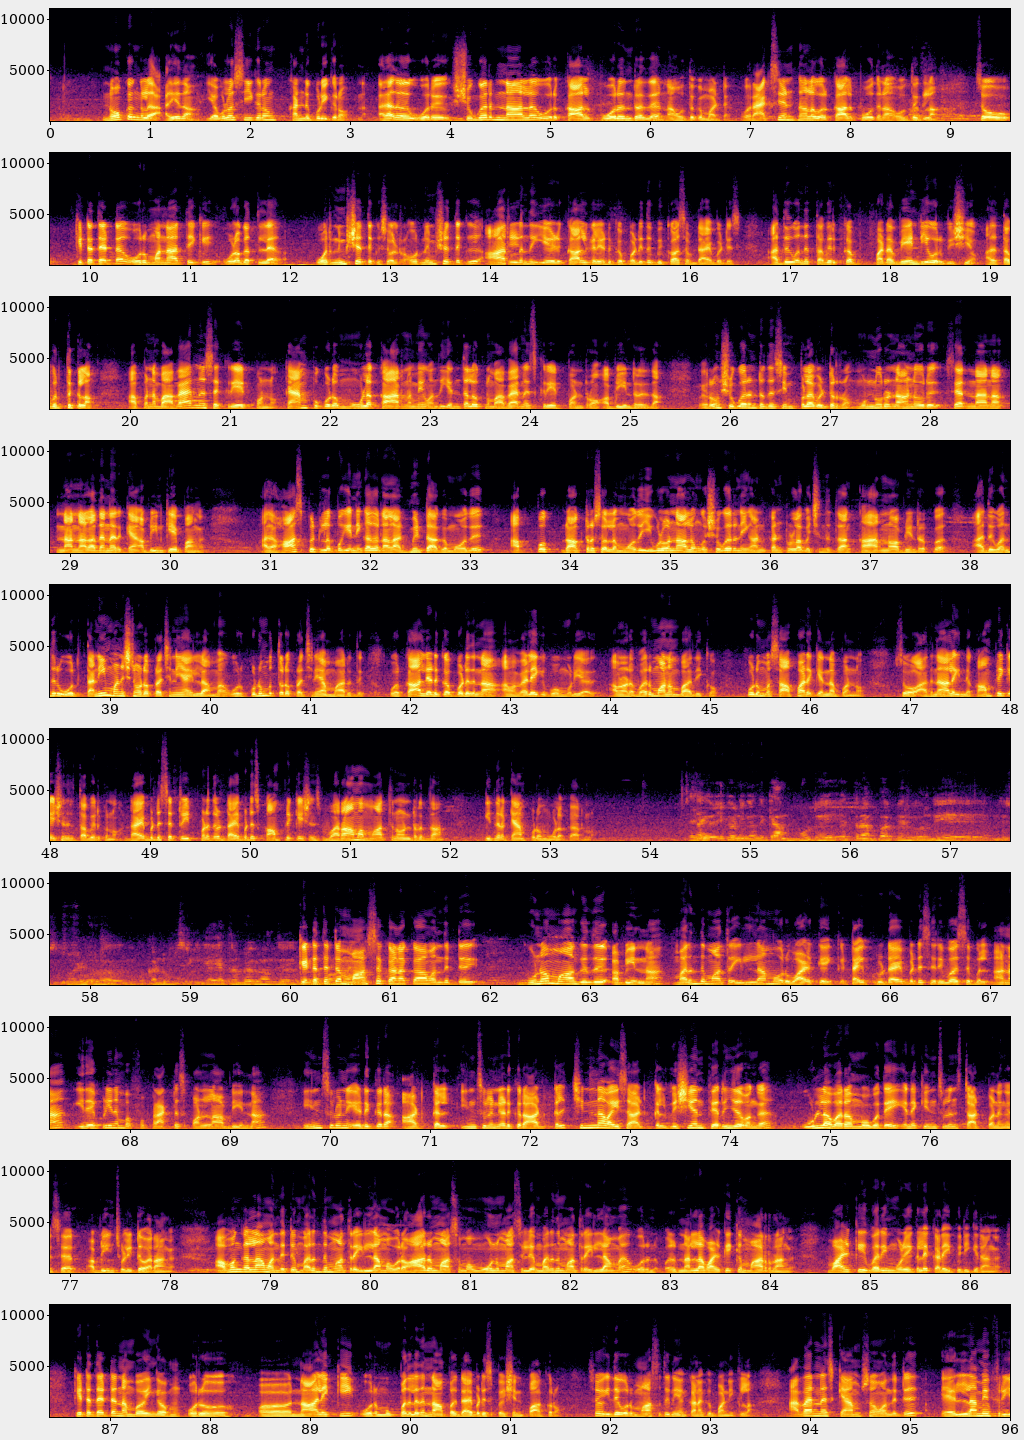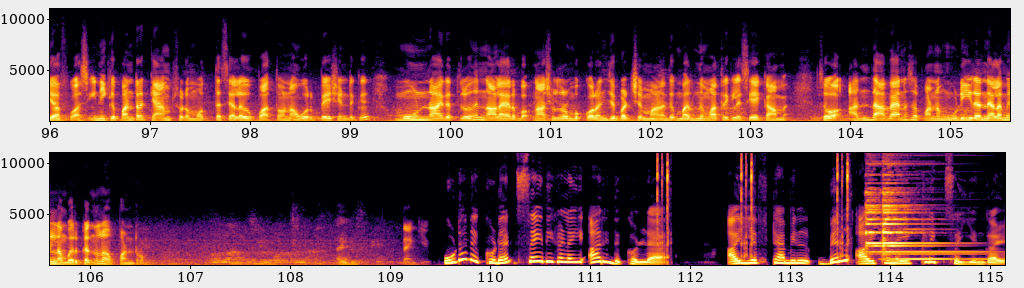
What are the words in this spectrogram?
நோக்கங்கள் அதே தான் எவ்வளோ சீக்கிரம் கண்டுபிடிக்கிறோம். அதாவது ஒரு சுகர்னால ஒரு கால் போகிறதுன்றத நான் ஒத்துக்க மாட்டேன். ஒரு ஆக்சிடென்ட்னால ஒரு கால் போகுதுன்னா ஒத்துக்கலாம். ஸோ கிட்டத்தட்ட ஒரு மணி நேரத்துக்கு உலகத்தில் ஒரு நிமிஷத்துக்கு சொல்கிறோம் ஒரு நிமிஷத்துக்கு ஆறுலேருந்து ஏழு கால்கள் எடுக்கப்படுது பிகாஸ் ஆஃப் டயபெட்டிஸ் அது வந்து தவிர்க்கப்பட வேண்டிய ஒரு விஷயம். அதை தவிர்த்துக்கலாம். அப்போ நம்ம அவேர்னஸை க்ரியேட் பண்ணோம். கேம்ப்பு கூட மூல காரணமே வந்து எந்த அளவுக்கு நம்ம அவேர்னஸ் க்ரியேட் பண்ணுறோம் அப்படின்றது தான். வெறும் சுகர்ன்றது சிம்பிளாக விட்டுடுறோம். முந்நூறு நானூறு சார் நான் நான் நான் நல்லா தானே இருக்கேன் அப்படின்னு கேட்பாங்க. அது ஹாஸ்பிட்டலில் போய் என்னைக்காவது ஒரு நாள் அட்மிட் ஆகும்போது அப்போ டாக்டர் சொல்லும் போது இவ்வளோ நாள் உங்கள் சுகர் நீங்கள் அன்கண்ட்ரோலாக வச்சிருந்தது தான் காரணம் அப்படின்றப்ப அது வந்து ஒரு தனி மனுஷனோட பிரச்சனையாக இல்லாமல் ஒரு குடும்பத்தோட பிரச்சனையாக மாறுது. ஒரு கால் எடுக்கப்படுதுன்னா அவன் வேலைக்கு போக முடியாது. அவனோட வருமானம் பாதிக்கும். குடும்ப சாப்பாடுக்கு என்ன பண்ணும்? ஸோ அதனால் இந்த காம்ப்ளிகேஷன்ஸ் தவிர்க்கணும். டயபெட்டிஸை ட்ரீட் பண்ணுறதோட டயபெட்டிஸ் காம்ப்ளிகேஷன்ஸ் வராமல் மாற்றணுன்றது தான் இந்த கேம்போட மூல காரணம். சரி இது வரைக்கும் நீங்கள் வந்து கேம்ப் போட்டு எத்தனை பேருக்கு வந்து சுகரை கண்டுபிடிச்சிருக்கீங்க? எத்தனை பேருக்கு வந்து கிட்டத்தட்ட மாதக்கணக்காக வந்துட்டு குணமாகுது அப்படின்னா மருந்து மாத்திரை இல்லாமல் ஒரு வாழ்க்கைக்கு டைப் டூ டயபெட்டிஸ் ரிவர்சிபிள் ஆனால் இதை எப்படி நம்ம ப்ராக்டிஸ் பண்ணலாம் அப்படின்னா இன்சுலின் எடுக்கிற ஆட்கள் இன்சுலின் எடுக்கிற ஆட்கள் சின்ன வயசு ஆட்கள் விஷயம் தெரிஞ்சவங்க உள்ளே வரும்போதே எனக்கு இன்சுலின் ஸ்டார்ட் பண்ணுங்கள் சார் அப்படின்னு சொல்லிட்டு வராங்க. அவங்கெல்லாம் வந்துட்டு மருந்து மாத்திரை இல்லாமல் ஒரு ஆறு மாதமோ மூணு மாதத்துலேயே மருந்து மாத்திரை இல்லாமல் ஒரு ஒரு நல்ல வாழ்க்கைக்கு மாறுறாங்க. வாழ்க்கை வரிமுறைகளை கடைபிடிக்கிறாங்க கிட்டத்தட்ட நம்ம இங்கே ஒரு நாளைக்கு ஒரு முப்பதுலேருந்து நாற்பது டயபெட்டிஸ் பேஷண்ட் பார்க்குறோம். ஸோ இதை ஒரு மாதத்துக்கு நீங்கள் கணக்கு பண்ணிக்கலாம். அவேர்னஸ் கேம்ப்ஸும் வந்துட்டு எல்லாமே ஃப்ரீ ஆஃப் காஸ்ட் இன்றைக்கி பண்ணுற கேம்ப்ஸோட மொத்த செலவு பார்த்தோன்னா ஒரு பேஷண்ட்டுக்கு மூணாயிரத்துலேருந்து நாலாயிரம் ரூபாய் நான் சொல்கிறது ரொம்ப குறைஞ்சபட்சமானது. மருந்து மாத்திரைகளை சேர்க்காம. ஸோ அந்த அவேர்னஸை பண்ண முடிகிற நிலமையில் நம்ம இருக்கிறதுனால நம்ம பண்ணுறோம் உடனுக்குடன் செய்திகளை அறிந்து கொள்ள. ஐஎஃப் டேமில் பெல் ஐக்கனை கிளிக் செய்யுங்கள்.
